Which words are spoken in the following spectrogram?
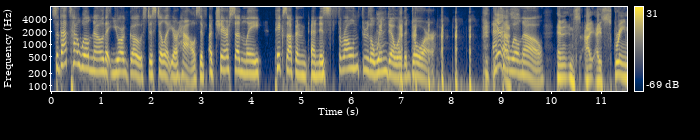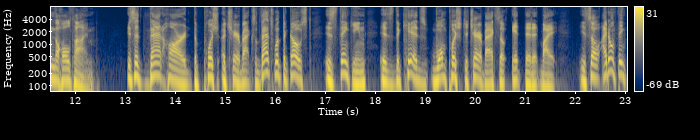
So that's how we'll know that your ghost is still at your house. If a chair suddenly picks up and, and is thrown through the window or the door, that's how we'll know. And I, I screamed the whole time. Is it that hard to push a chair back? So that's what the ghost is thinking is the kids won't push the chair back, so it did it by so I don't think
